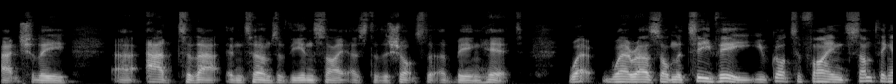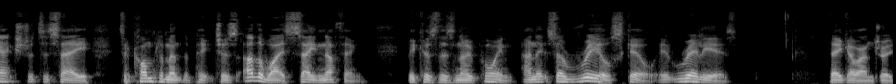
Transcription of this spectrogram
actually uh, add to that in terms of the insight as to the shots that are being hit. Where, whereas on the TV, you've got to find something extra to say to complement the pictures. Otherwise, say nothing because there's no point. And it's a real skill. It really is. There you go, Andrew.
